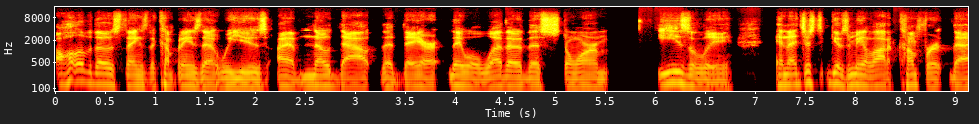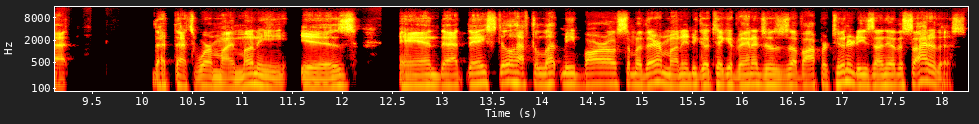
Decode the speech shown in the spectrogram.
all of those things, the companies that we use, I have no doubt that they are, they will weather this storm easily. And that just gives me a lot of comfort that, that that's where my money is and that they still have to let me borrow some of their money to go take advantages of opportunities on the other side of this.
